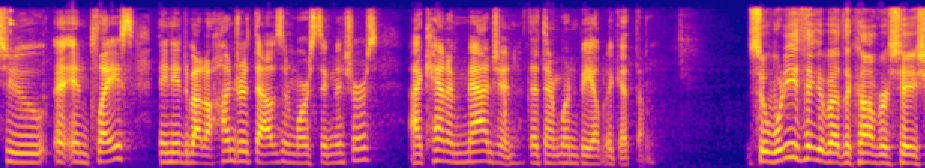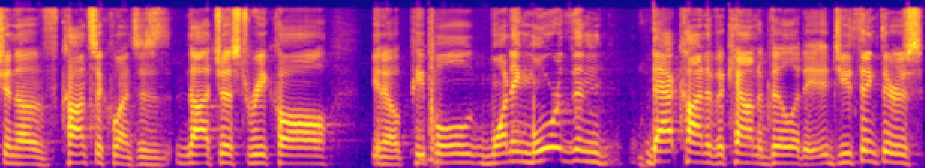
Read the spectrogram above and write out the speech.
to in place. They need about 100,000 more signatures. I can't imagine that they wouldn't be able to get them. So, what do you think about the conversation of consequences, not just recall? You know, people wanting more than that kind of accountability. Do you think there's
